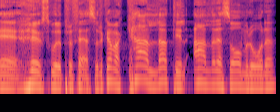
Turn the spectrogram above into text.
eh, högskoleprofessor, du kan vara kallad till alla dessa områden.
